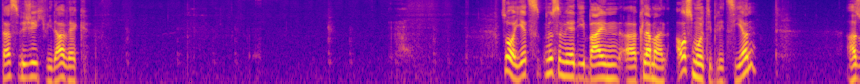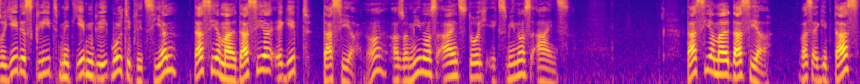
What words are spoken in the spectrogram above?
das wische ich wieder weg. So, jetzt müssen wir die beiden äh, Klammern ausmultiplizieren. Also jedes Glied mit jedem Glied multiplizieren. Das hier mal das hier ergibt das hier. Ne? Also minus 1 durch x minus 1. Das hier mal das hier. Was ergibt das?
